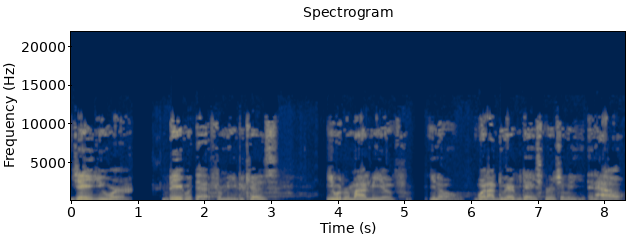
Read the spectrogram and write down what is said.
Jade, you were big with that for me because you would remind me of, you know, what I do every day spiritually and how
